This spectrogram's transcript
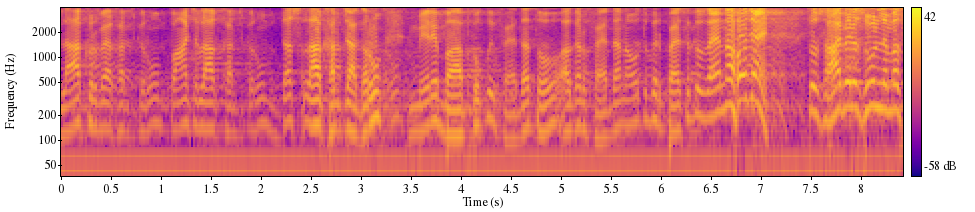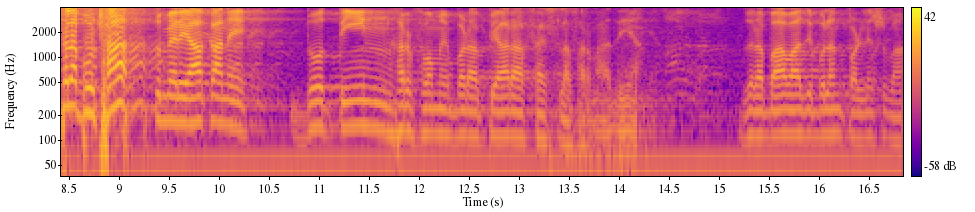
लाख रुपया खर्च करूँ, पाँच लाख खर्च करूँ, दस लाख खर्चा करूँ, मेरे बाप को कोई फ़ायदा तो अगर फ़ायदा ना हो तो फिर पैसे तो ज़ाय ना हो जाए। तो साहब रसूल ने मसला पूछा तो मेरे आका ने दो तीन हरफों में बड़ा प्यारा फैसला फरमा दिया। ज़रा बाबाज बुलंद पढ़ लें सुबह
